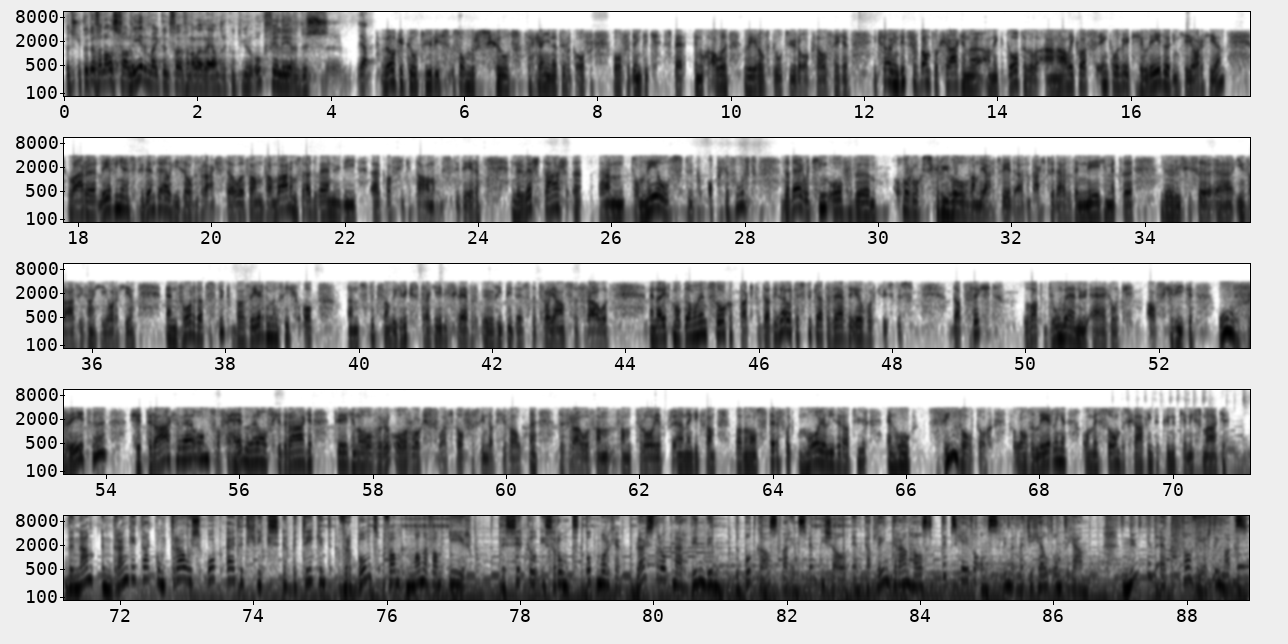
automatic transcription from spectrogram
Je kunt er van alles van leren, maar je kunt van, van allerlei andere culturen ook veel leren. Dus, uh, ja. Welke cultuur is zonder schuld? Daar kan je natuurlijk over, over denk ik, spijt genoeg alle wereldculturen ook wel zeggen. Ik zou in dit verband toch graag een uh, anekdote willen aanhalen. Ik was enkele weken geleden in Georgië, waar uh, leerlingen en studenten eigenlijk diezelfde vraag stelden van, van waarom zouden wij nu die klassieke taal nog bestuderen? En er werd daar een toneelstuk opgevoerd dat eigenlijk ging over de oorlogsgruwel van de jaar 2008, 2009 met de, de Russische uh, invasie van Georgië. En voor dat stuk baseerde men zich op een stuk van de Griekse tragedieschrijver Euripides, de Trojaanse vrouwen. En dat heeft me op dat moment zo gepakt. Dat is eigenlijk een stuk uit de vijfde eeuw voor Christus. Dat zegt, wat doen wij nu eigenlijk als Grieken? Hoe vreten gedragen wij ons, of hebben wij ons gedragen tegenover oorlogsslachtoffers, in dat geval de vrouwen van, van Troje. En dan denk ik van, wat een onsterfelijk mooie literatuur en hoe zinvol toch voor onze leerlingen om met zo'n beschaving te kunnen kennismaken. De naam Ndrangheta komt trouwens ook uit het Grieks. Het betekent verbond van mannen van eer. De cirkel is rond. Tot morgen. Luister ook naar Win-Win, de podcast waarin Sven Pichal en Kathleen Kraanhals tips geven om slimmer met je geld om te gaan. Nu in de app van VRT Max.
